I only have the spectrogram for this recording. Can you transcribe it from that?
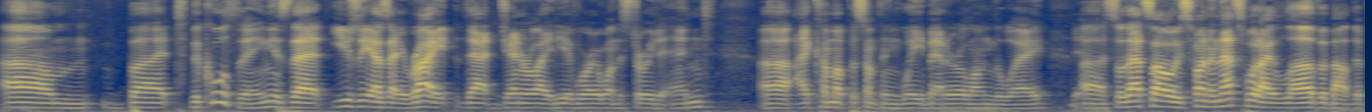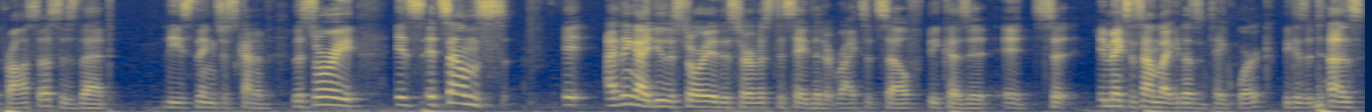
Um, but the cool thing is that usually as I write that general idea of where I want the story to end, uh, I come up with something way better along the way. Yeah. Uh, so that's always fun, and that's what I love about the process is that these things just kind of the story. It's it sounds. It, I think I do the story a disservice to say that it writes itself because it it's, it makes it sound like it doesn't take work because it does.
